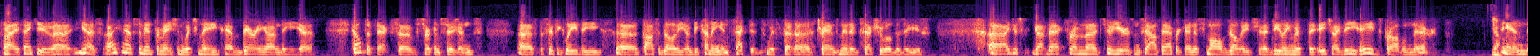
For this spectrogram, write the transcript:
Hi, thank you. Uh, yes, I have some information which may have bearing on the uh, health effects of circumcisions, uh, specifically the uh, possibility of becoming infected with uh, transmitted sexual disease. Uh, I just got back from uh, two years in South Africa in a small village uh, dealing with the HIV/AIDS problem there. Yeah. And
